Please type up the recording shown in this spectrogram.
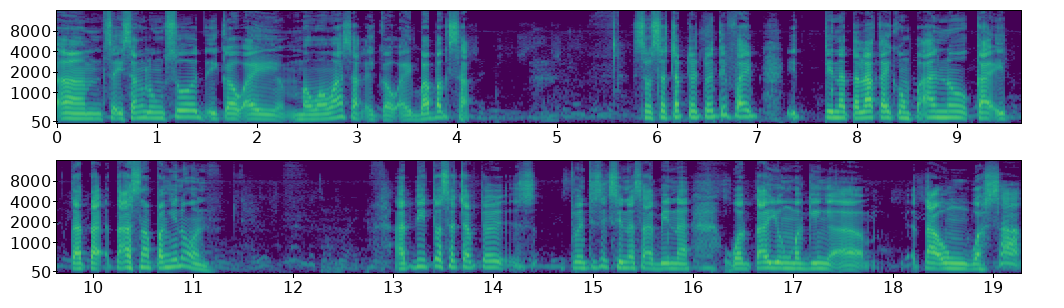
um, sa isang lungsod, ikaw ay mawawasak, ikaw ay babagsak. So sa chapter 25, tinatalakay kung paano ka itataas ng Panginoon. At dito sa chapter 26 sinasabi na huwag tayong maging uh, taong wasak.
